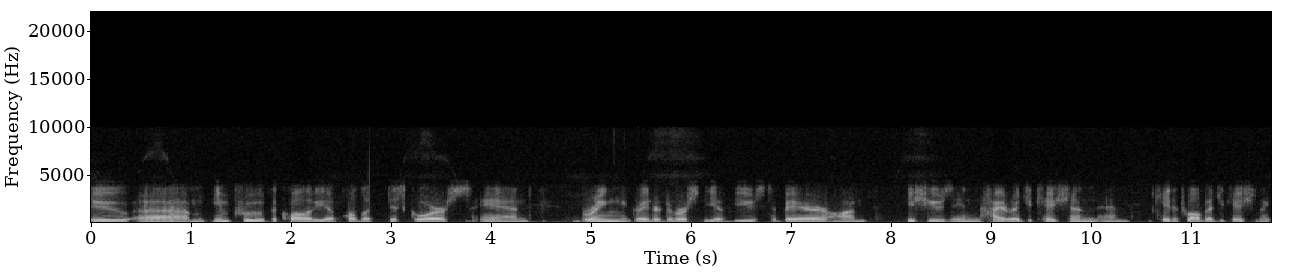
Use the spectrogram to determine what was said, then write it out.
to um, improve the quality of public discourse and bring a greater diversity of views to bear on issues in higher education and K to 12 education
